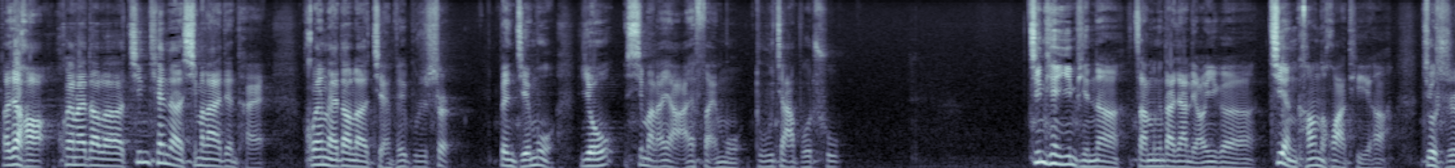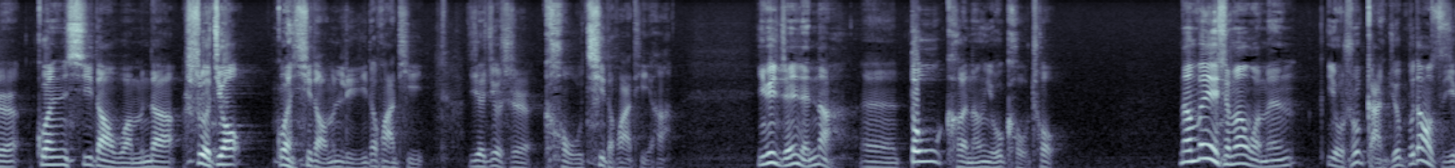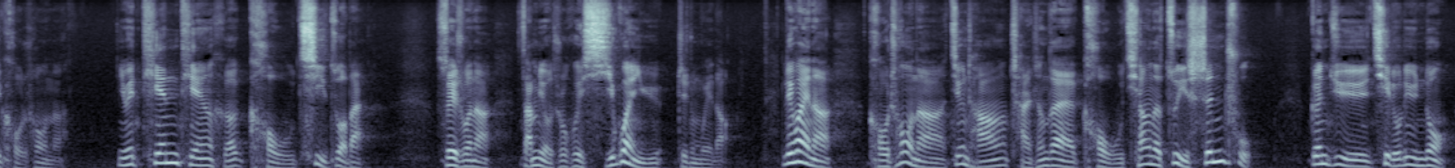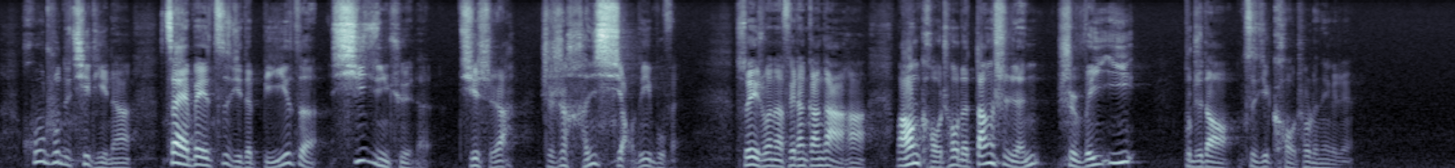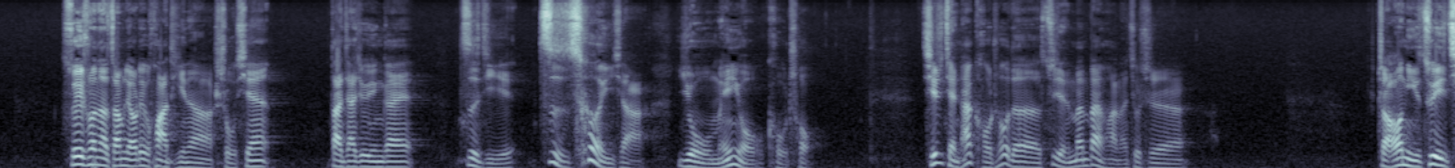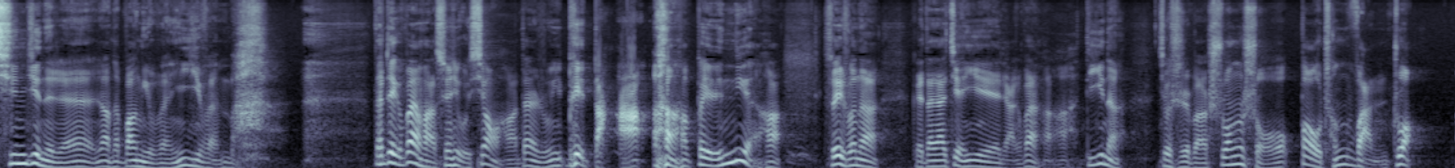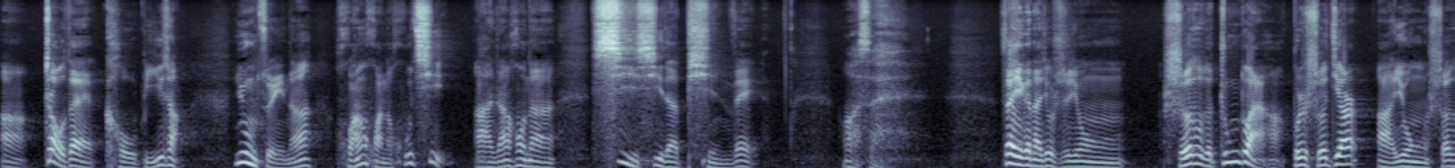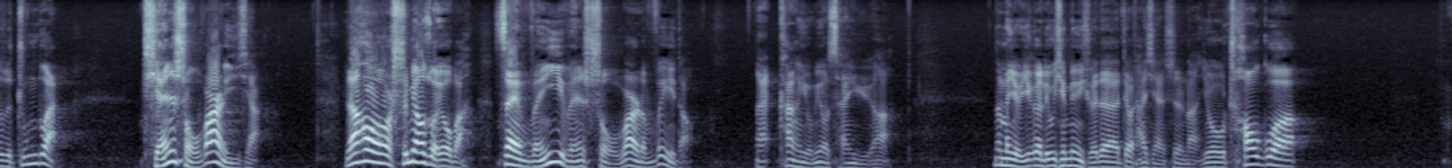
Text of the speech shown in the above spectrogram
大家好，欢迎来到了今天的喜马拉雅电台，欢迎来到了减肥不是事儿。本节目由喜马拉雅 FM 独家播出。今天音频呢，咱们跟大家聊一个健康的话题哈，就是关系到我们的社交、关系到我们礼仪的话题，也就是口气的话题哈。因为人人呢，嗯，都可能有口臭。那为什么我们有时候感觉不到自己口臭呢？因为天天和口气作伴，所以说呢，咱们有时候会习惯于这种味道。另外呢，口臭呢经常产生在口腔的最深处，根据气流的运动，呼出的气体呢再被自己的鼻子吸进去的，其实啊只是很小的一部分。所以说呢，非常尴尬哈。往往口臭的当事人是唯一不知道自己口臭的那个人。所以说呢，咱们聊这个话题呢，首先大家就应该自己自测一下有没有口臭。其实检查口臭的最简单办法呢，就是找你最亲近的人，让他帮你闻一闻吧。但这个办法虽然有效哈，但是容易被打啊，被人虐哈。所以说呢，给大家建议两个办法啊。第一呢，就是把双手抱成碗状。啊，罩在口鼻上，用嘴呢缓缓的呼气啊，然后呢细细的品味，哇塞！再一个呢，就是用舌头的中段哈，不是舌尖儿啊，用舌头的中段舔手腕一下，然后十秒左右吧，再闻一闻手腕的味道，来看看有没有残余啊。那么有一个流行病学的调查显示呢，有超过。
